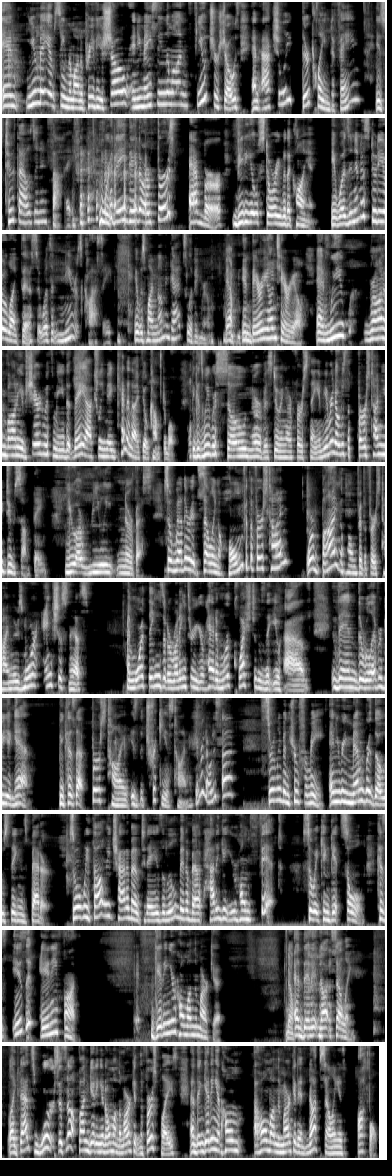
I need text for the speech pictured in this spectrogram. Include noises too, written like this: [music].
And you may have seen them on a previous show and you may have seen them on future shows. And actually their claim to fame is 2005, [laughs] where they did our first ever video story with a client. It wasn't in a studio like this. It wasn't near as classy. It was my mom and dad's living room Yeah. in Barrie, Ontario. And we, Ron and Bonnie have shared with me that they actually made Ken and I feel comfortable because we were so nervous doing our first thing. Have you ever noticed the first time you do something, you are really nervous? So whether it's selling a home for the first time or buying a home for the first time, there's more anxiousness and more things that are running through your head and more questions that you have than there will ever be again. Because that first time is the trickiest time. Have you ever noticed that? Certainly been true for me. And you remember those things better. So what we thought we'd chat about today is a little bit about how to get your home fit so it can get sold. Cause is it any fun getting your home on the market No. and then it not selling? Like that's worse. It's not fun getting it home on the market in the first place, and then getting it home a home on the market and not selling is awful.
